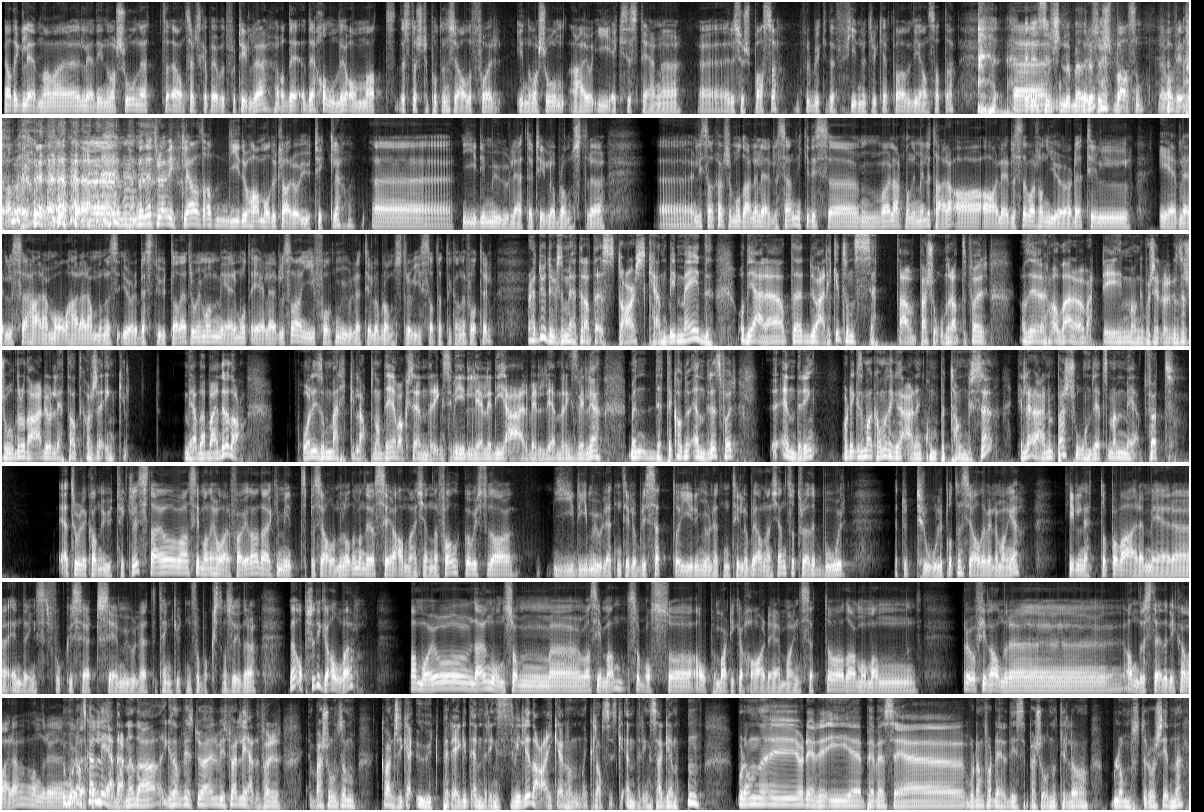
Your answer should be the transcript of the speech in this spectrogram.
Jeg hadde gleden av å lede innovasjon i et annet selskap jeg jobbet for tidligere. og det, det, handler jo om at det største potensialet for innovasjon er jo i eksisterende eh, ressursbase, for å bruke det fine uttrykket på de ansatte. Eh, Ressursene, bedre. Ressursbasen. Det var fint. Det var bra. eh, men det tror jeg virkelig at, at, de du har, må du klare å utvikle. Eh, gi de muligheter til å blomstre. Uh, litt sånn kanskje moderne ledelse igjen. Ikke disse, hva lærte man i militæret? A-ledelse. Var sånn gjør det til E-ledelse. Her er målet, her er rammene. Gjør det beste ut av det. Jeg tror vi må mer mot E-ledelse. Gi folk mulighet til å blomstre og vise at dette kan de få til. Det er et uttrykk som heter at 'stars can be made'. Og det er at eh, du er ikke et sånn sett av personer at for altså, Alle her har jo vært i mange forskjellige organisasjoner, og da er det jo lett at kanskje enkeltmedarbeidere da får liksom merkelappen at det var ikke så endringsvillig, eller de er veldig endringsvillige. Men dette kan jo endres, for endring for det ikke, man kan tenke, Er det en kompetanse, eller er det en personlighet som er medfødt? Jeg tror det kan utvikles. Det er jo, Hva sier man i HR-faget? da? Det er ikke mitt spesialområde, men det å se og anerkjenne folk. og Hvis du da gir de muligheten til å bli sett og gir de muligheten til å bli anerkjent, så tror jeg det bor et utrolig potensial i veldig mange til nettopp å være mer eh, endringsfokusert, se muligheter, tenke utenfor boksen osv. Men absolutt ikke alle. Jo, det er jo noen som, eh, hva sier man, som også åpenbart ikke har det mindsettet, og da må man prøve å finne andre, andre steder de kan være. Hvordan skal lederne da, hvis du, er, hvis, du er, leder for en person som kanskje ikke er utpreget endringsvillig, da, ikke er den sånn klassiske endringsagenten, hvordan eh, gjør dere i eh, PwC, hvordan får dere disse personene til å blomstre og skinne?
